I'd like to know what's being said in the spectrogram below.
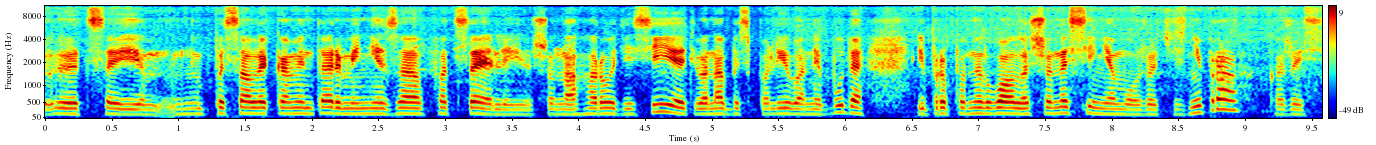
е, цей писали коментар мені за фацелію, що на городі сіять, вона без поліва не буде. І пропонували, що насіння можуть з Дніпра, кажись,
